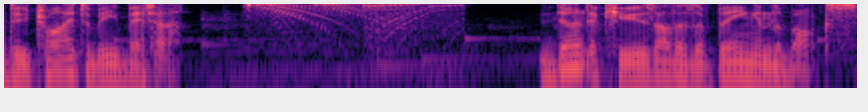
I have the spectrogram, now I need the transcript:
Do try to be better. Don't accuse others of being in the box.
